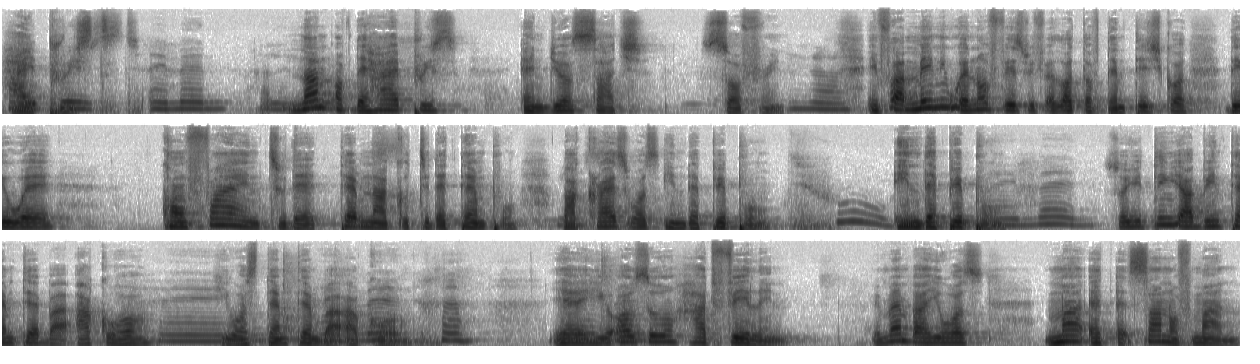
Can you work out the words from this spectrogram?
high, priest. Amen. Hallelujah. None of the high priests endure such suffering. No. In fact, many were not faced with a lot of temptation because they were confined to the tabernacle, to the temple. But Christ was in the people. Whew. In the people. Amen. So you think you are being tempted by alcohol? He was tempted by alcohol. Amen. Yeah, he also had feeling. Remember, he was man, a, a son of man.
